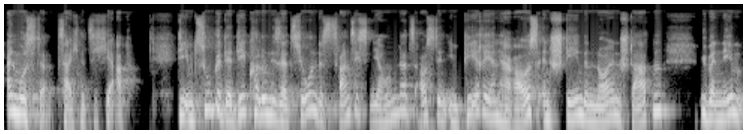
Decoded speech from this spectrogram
Ein Muster zeichnet sich hier ab. Die im Zuge der Dekolonisation des 20. Jahrhunderts aus den Imperien heraus entstehenden neuen Staaten übernehmen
